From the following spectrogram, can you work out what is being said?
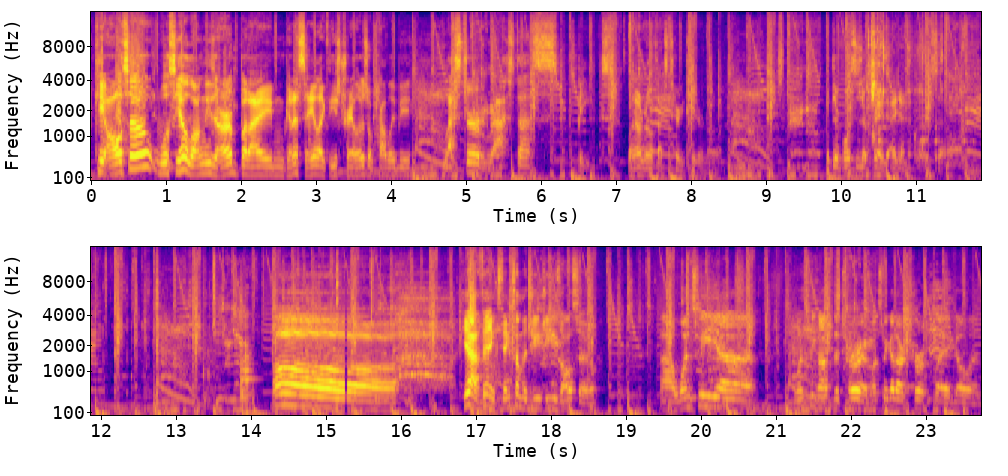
Okay, also, we'll see how long these are, but I'm gonna say, like, these trailers will probably be Lester Rasta Speight. Well, I don't know if that's Terry Tate or not. But their voices are pretty identical, so. Oh. Yeah, thanks. Thanks on the GGs also. Uh, once we, uh, once we got the turret, once we got our turret play going,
